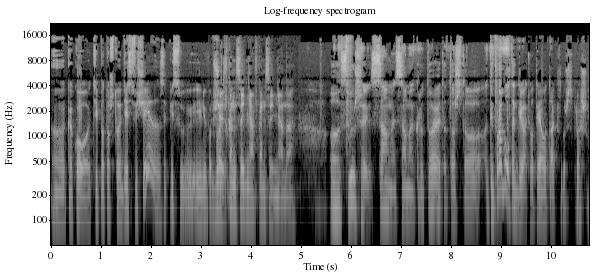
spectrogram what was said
Э, какого? Типа то, что 10 вещей я записываю или вообще... Вот в конце дня, в конце дня, да. О, слушай, самое-самое крутое это то, что... Ты пробовал так делать? Вот я вот так лучше спрошу.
